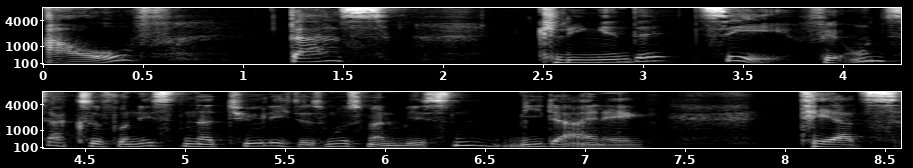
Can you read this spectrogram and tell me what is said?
auf das klingende C. Für uns Saxophonisten natürlich, das muss man wissen, wieder eine Terz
